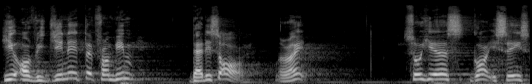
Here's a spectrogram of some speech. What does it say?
He originated from him. That is all. All right? So here's God He says,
